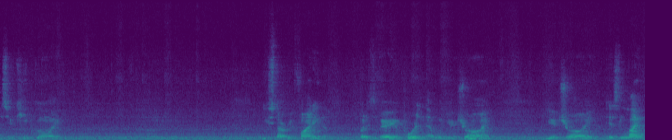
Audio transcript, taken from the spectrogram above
as you keep going, um, you start refining them. But it's very important that when you're drawing, your drawing is light.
